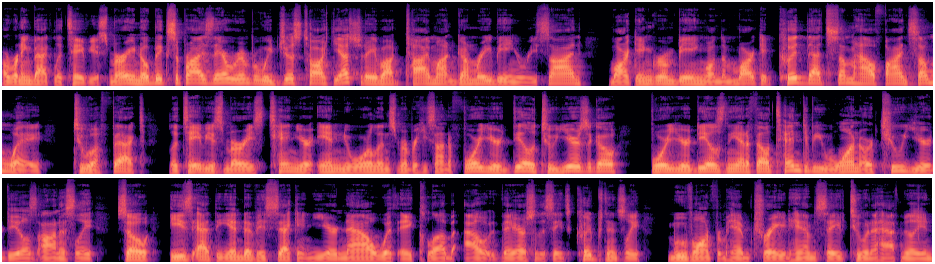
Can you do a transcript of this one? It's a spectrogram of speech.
are running back Latavius Murray. No big surprise there. Remember, we just talked yesterday about Ty Montgomery being re signed, Mark Ingram being on the market. Could that somehow find some way to affect Latavius Murray's tenure in New Orleans. Remember, he signed a four year deal two years ago. Four year deals in the NFL tend to be one or two year deals, honestly. So he's at the end of his second year now with a club out there. So the Saints could potentially move on from him, trade him, save $2.5 million,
